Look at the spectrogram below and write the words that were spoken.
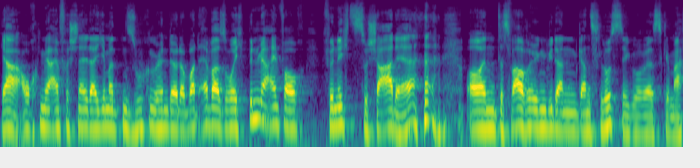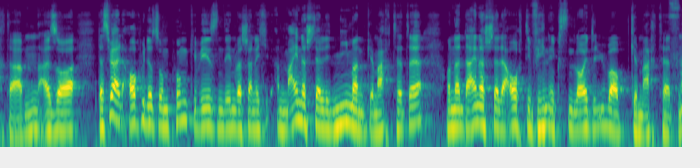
ja, auch mir einfach schnell da jemanden suchen könnte oder whatever. So, ich bin mir einfach auch für nichts zu schade. Und das war auch irgendwie dann ganz lustig, wo wir es gemacht haben. Also, das wäre halt auch wieder so ein Punkt gewesen, den wahrscheinlich an meiner Stelle niemand gemacht hätte und an deiner Stelle auch die wenigsten Leute überhaupt gemacht hätten.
